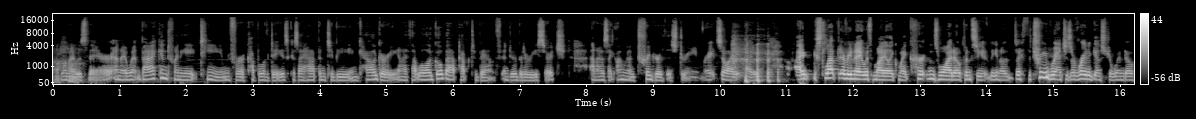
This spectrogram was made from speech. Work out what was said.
uh-huh. when I uh-huh. was there. And I went back in 2018 for a couple of days because I happened to be in Calgary. And I thought, well, I'll go back up to Banff and do a bit of research. And I was like, I'm going to trigger this dream, right? So I, I, I, slept every night with my like my curtains wide open, so you, you know like the tree branches are right against your window.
